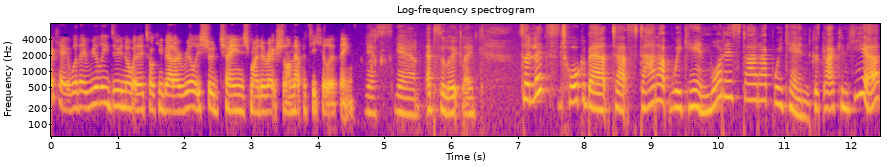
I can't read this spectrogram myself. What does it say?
okay, well, they really do know what they're talking about. I really should change my direction on that particular thing. Yes, yeah, absolutely. So let's talk about uh, Startup Weekend. What is Startup Weekend? Because I can hear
